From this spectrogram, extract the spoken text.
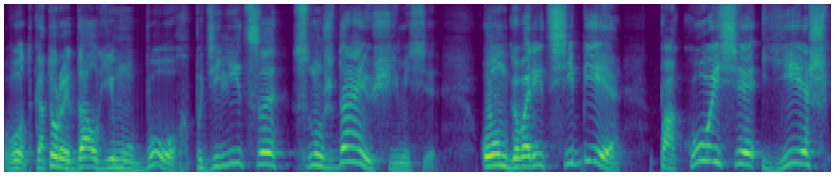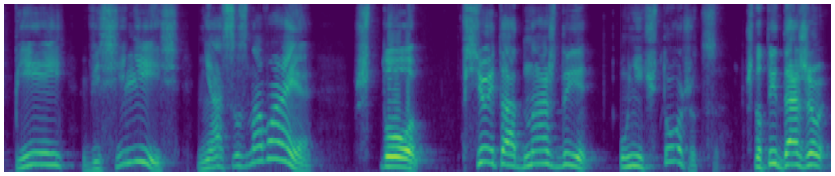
вот, которое дал ему Бог, поделиться с нуждающимися. Он говорит себе, покойся, ешь, пей, веселись, не осознавая, что все это однажды уничтожится, что ты даже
